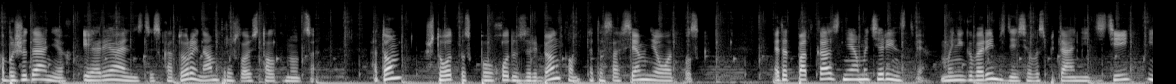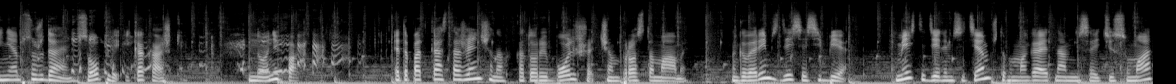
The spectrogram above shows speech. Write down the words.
об ожиданиях и о реальности, с которой нам пришлось столкнуться. О том, что отпуск по уходу за ребенком – это совсем не отпуск. Этот подкаст не о материнстве. Мы не говорим здесь о воспитании детей и не обсуждаем сопли и какашки. Но не факт. Это подкаст о женщинах, которые больше, чем просто мамы. Мы говорим здесь о себе. Вместе делимся тем, что помогает нам не сойти с ума,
